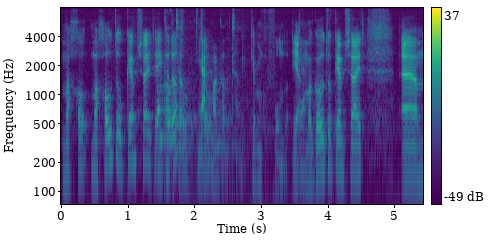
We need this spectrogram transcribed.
Mago- Magoto Campsite heette dat? Magoto. Ja, Zo. Magoto. Ik heb hem gevonden. Ja, Ja. Magoto Campsite. Ehm,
